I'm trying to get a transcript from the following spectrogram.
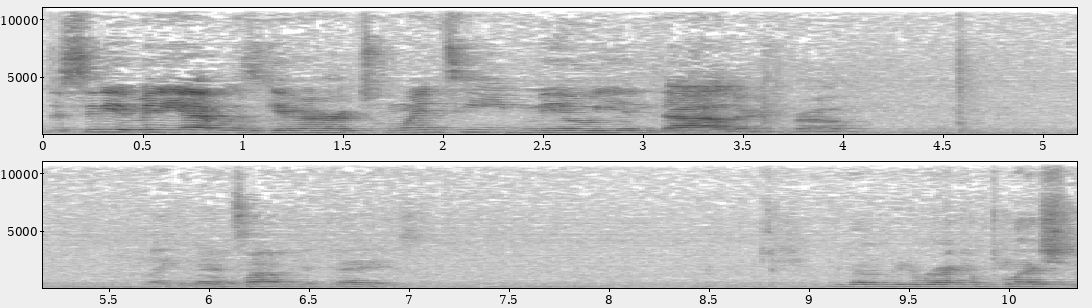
The city of Minneapolis giving her twenty million dollars, bro. Like man, time get pays. You gotta be the right complexion.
